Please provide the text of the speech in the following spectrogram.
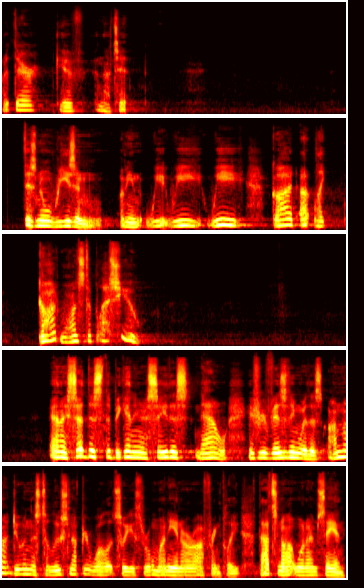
Put it there, give, and that's it. There's no reason. I mean, we, we, we, God, uh, like, God wants to bless you. And I said this at the beginning, I say this now. If you're visiting with us, I'm not doing this to loosen up your wallet so you throw money in our offering plate. That's not what I'm saying.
